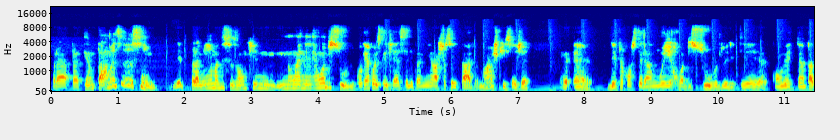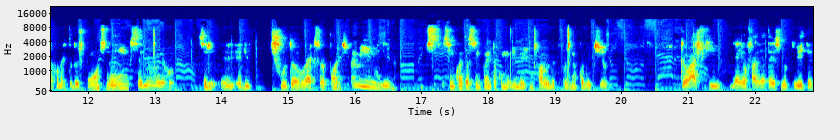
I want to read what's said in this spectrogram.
para tentar, mas assim, para mim é uma decisão que não é nenhum absurdo. Qualquer coisa que ele fizesse ali, para mim, eu acho aceitável. Não acho que seja é, é dê para considerar um erro absurdo ele ter tentado converter dois pontos, nem seria um erro se ele, ele, chuta o extra point. Para mim, ele 50-50, como ele mesmo falou depois na coletiva. O que eu acho que, e aí eu falei até isso no Twitter,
